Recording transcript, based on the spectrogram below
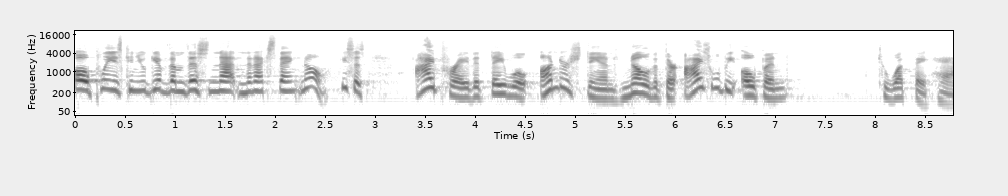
oh, please, can you give them this and that and the next thing? No. He says, I pray that they will understand, know that their eyes will be opened to what they have.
